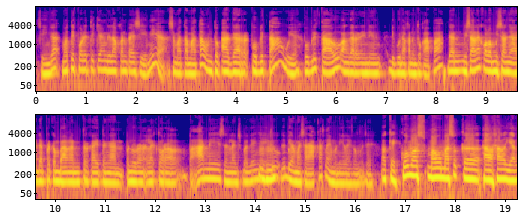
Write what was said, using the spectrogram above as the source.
Sehingga motif politik yang dilakukan PSI ini ya semata-mata untuk agar publik tahu ya. Publik tahu anggaran ini digunakan untuk apa dan misalnya kalau misalnya ada perkembangan terkait dengan penurunan elektoral Pak Anies dan lain sebagainya Mhm. itu itu biar masyarakat lah yang menilai menurut saya. Oke, gue mau mau masuk ke hal-hal yang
